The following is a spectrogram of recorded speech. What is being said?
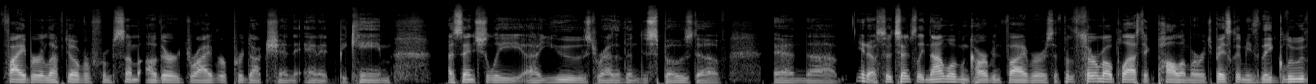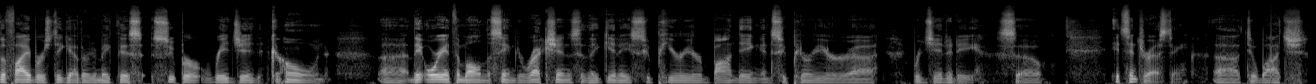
fiber left over from some other driver production and it became essentially uh, used rather than disposed of. And, uh, you know, so essentially non woven carbon fibers, the thermoplastic polymer, which basically means they glue the fibers together to make this super rigid cone. Uh, they orient them all in the same direction so they get a superior bonding and superior uh, rigidity. So it's interesting uh, to watch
